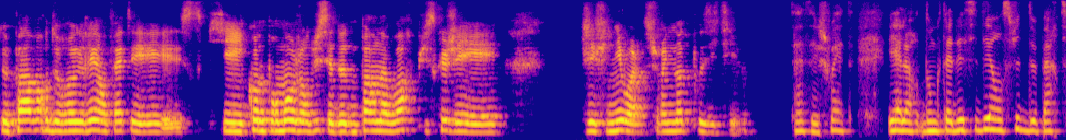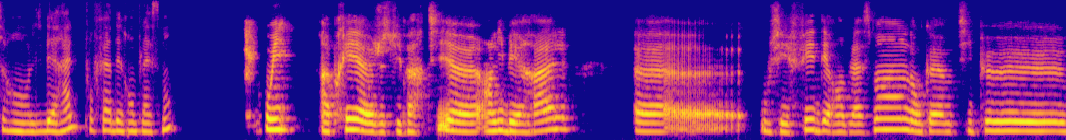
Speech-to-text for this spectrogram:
de pas avoir de regrets en fait et ce qui compte pour moi aujourd'hui c'est de ne pas en avoir puisque j'ai j'ai fini voilà sur une note positive. Ça, c'est chouette. Et alors, donc, tu as décidé ensuite de partir en libéral pour faire des remplacements? Oui, après euh, je suis partie euh, en libéral euh, où j'ai fait des remplacements donc un petit peu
